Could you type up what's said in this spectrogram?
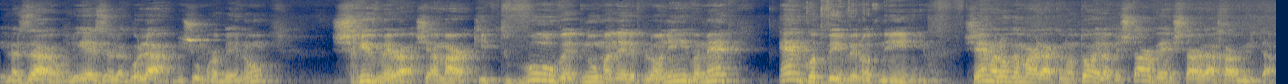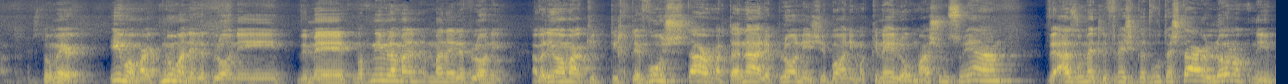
אלעזר או אליעזר לגולה משום רבנו, שכיב מרע שאמר כתבו ותנו מנה לפלוני ומת אין כותבים ונותנים שמא לא גמר להקנותו אלא בשטר ואין שטר לאחר מיתה זאת אומרת אם הוא אמר תנו מנה לפלוני ומת נותנים לה מנה לפלוני אבל אם הוא אמר כי תכתבו שטר מתנה לפלוני שבו אני מקנה לו משהו מסוים ואז הוא מת לפני שכתבו את השטר, לא נותנים.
